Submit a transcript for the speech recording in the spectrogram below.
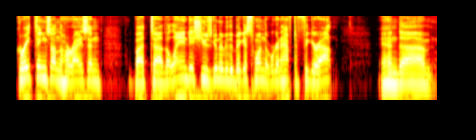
great things on the horizon but uh, the land issue is going to be the biggest one that we're going to have to figure out and um,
